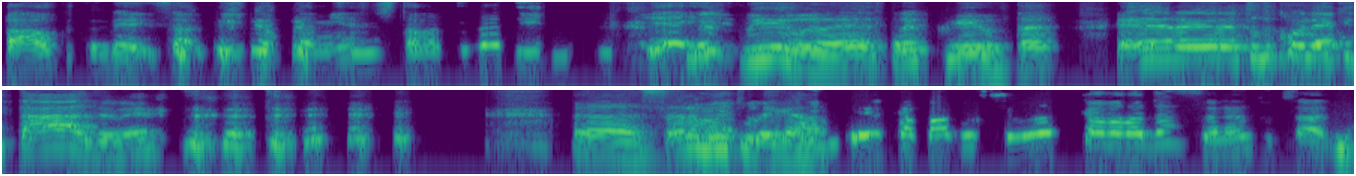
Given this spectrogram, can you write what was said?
palco também, sabe? Então, pra mim, a gente tava tudo ali. E é tranquilo, né? Tranquilo, tá? Era, era tudo conectado, né? Nossa, era muito legal. E acabava o show, eu ficava lá dançando, sabe?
